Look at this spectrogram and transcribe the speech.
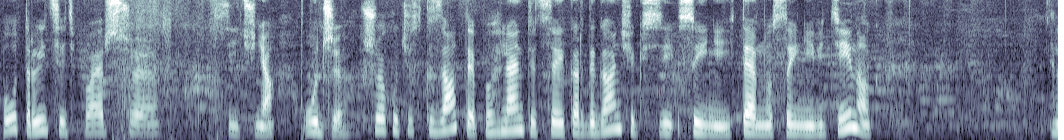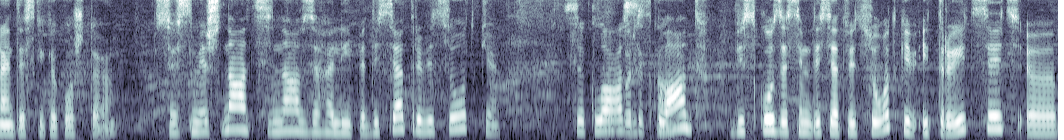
по 31 січня. Отже, що я хочу сказати, погляньте цей кардиганчик синій, темно-синій відтінок. Гляньте, скільки коштує. Це смішна ціна взагалі. 53%. Це класика. склад. Віскоза 70% і 30% е,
